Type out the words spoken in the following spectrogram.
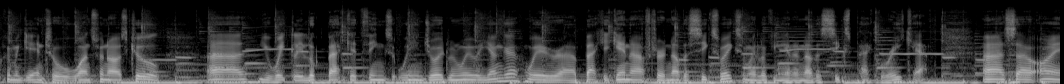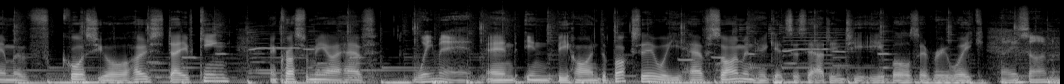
welcome again to Once When I Was Cool. Uh, your weekly look back at things that we enjoyed when we were younger. We're uh, back again after another six weeks and we're looking at another six pack recap. Uh, so I am, of course, your host, Dave King. And across from me, I have Wee man. and in behind the box there, we have Simon, who gets us out into your earballs every week. Hey, Simon.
